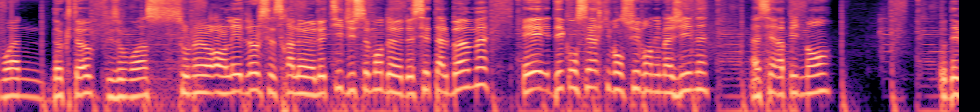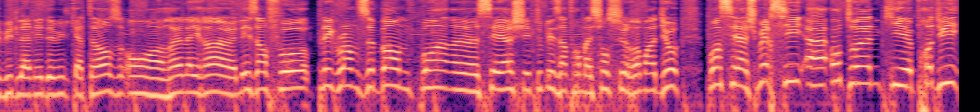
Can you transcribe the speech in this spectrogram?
mois d'octobre, plus ou moins. Sooner or Later, ce sera le, titre justement de cet album. Et des concerts qui vont suivre, on imagine, assez rapidement. Au début de l'année 2014, on relayera euh, les infos playgroundtheband.ch et toutes les informations sur romradio.ch. Merci à Antoine qui euh, produit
